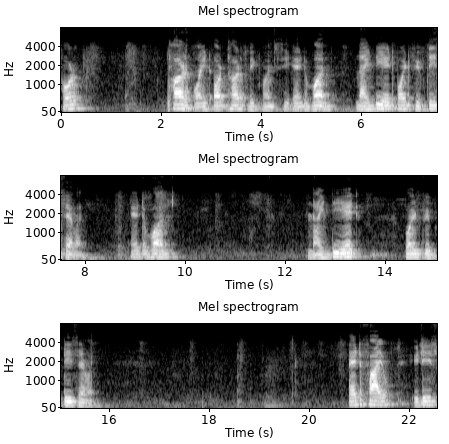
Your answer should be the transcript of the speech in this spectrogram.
For third point और third frequency at one ninety eight point fifty seven at one ninety eight point fifty seven at five it is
